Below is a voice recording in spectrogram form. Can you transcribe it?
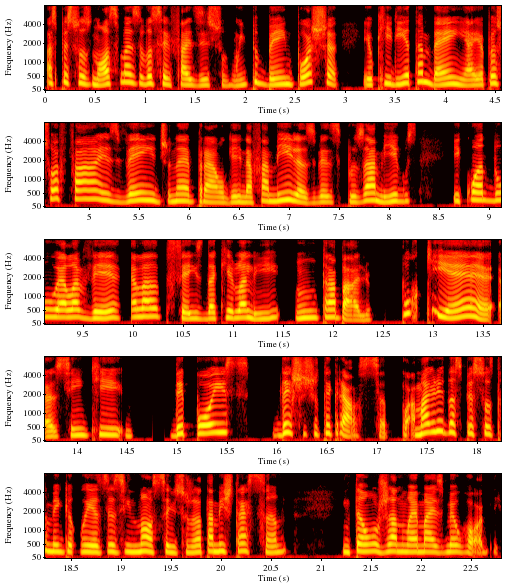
as pessoas, nossa, mas você faz isso muito bem, poxa, eu queria também. Aí a pessoa faz, vende, né, para alguém da família, às vezes para os amigos, e quando ela vê, ela fez daquilo ali um trabalho. Por que é assim que depois deixa de ter graça. A maioria das pessoas também que eu conheço diz assim, nossa, isso já está me estressando, então já não é mais meu hobby.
